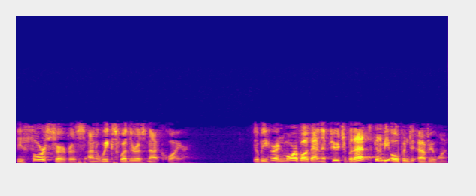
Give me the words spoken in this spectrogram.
before service on weeks where there is not choir. You'll be hearing more about that in the future, but that's going to be open to everyone.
